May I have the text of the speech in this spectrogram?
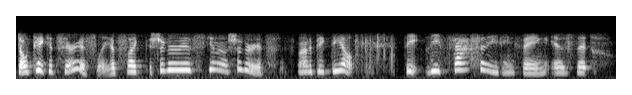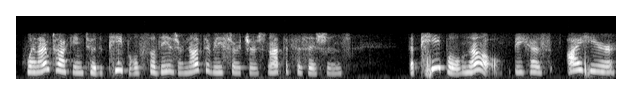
don't take it seriously. It's like sugar is, you know, sugar. It's it's not a big deal. The the fascinating thing is that when I'm talking to the people, so these are not the researchers, not the physicians, the people know because I hear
